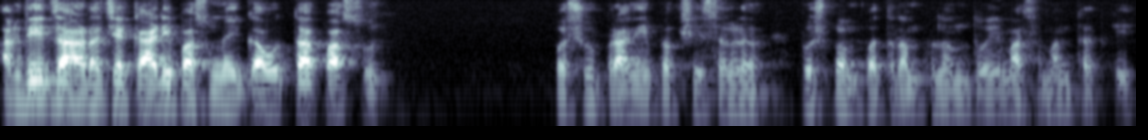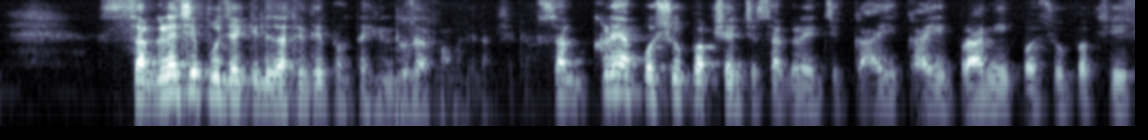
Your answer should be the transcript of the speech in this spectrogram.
अगदी झाडाच्या काडीपासून म्हणजे गवतापासून पशु प्राणी पक्षी सगळं पुष्पम पत्रम फुलम तोयम असं म्हणतात की सगळ्याची पूजा केली जाते ते फक्त हिंदू धर्मामध्ये सगळ्या पशु पक्ष्यांची सगळ्यांची काही काही प्राणी पशु पक्षी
